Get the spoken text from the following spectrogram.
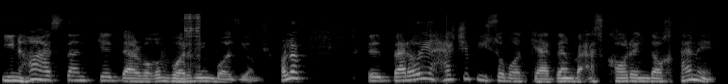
اینها هستند که در واقع وارد این بازی ها میشن. حالا برای هرچه بی ثبات کردن و از کار انداختن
